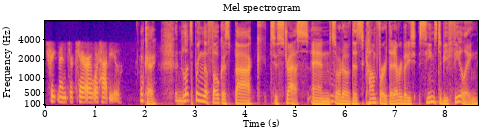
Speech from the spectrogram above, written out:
treatments or care or what have you. Okay. Let's bring the focus back to stress and mm-hmm. sort of this comfort that everybody seems to be feeling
